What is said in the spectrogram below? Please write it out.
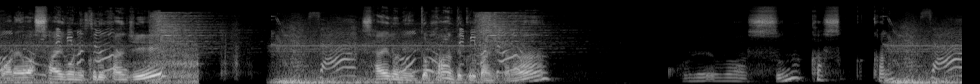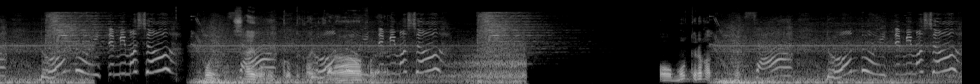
これは最後に来る感じ？最後にドカーンってくる感じかな？これは砂かすかな？さあどんどん行ってみましょうぽい最後の1個って感じかなこどんどん行ってれ。お持ってなかったね。さあどんどん行ってみましょうなんか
